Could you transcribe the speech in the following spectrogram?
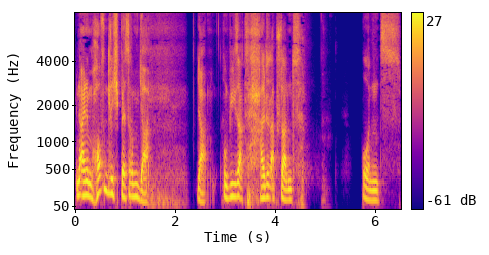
In einem hoffentlich besseren Jahr. Ja, und wie gesagt, haltet Abstand. Und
